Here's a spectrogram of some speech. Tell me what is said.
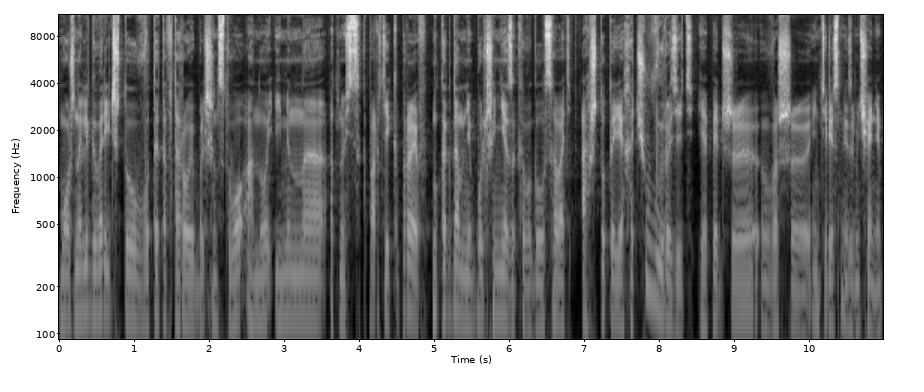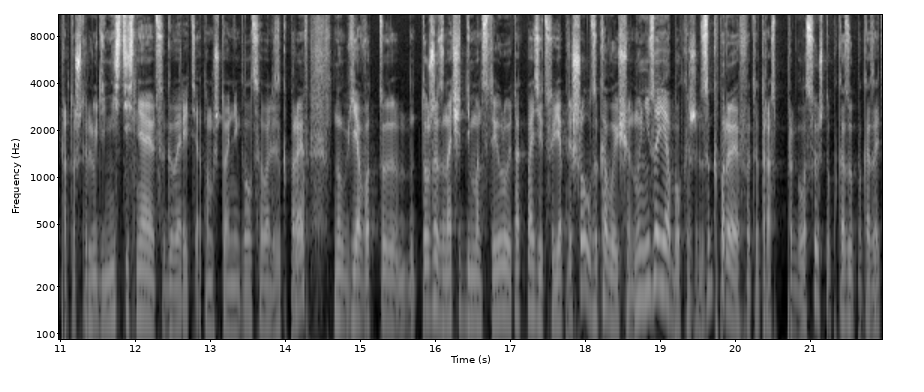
Можно ли говорить, что вот это второе большинство, оно именно относится к партии КПРФ. Ну, когда мне больше не за кого голосовать, а что-то я хочу выразить, и опять же, ваше интересное замечание про то, что люди не стесняются говорить о том, что они голосовали за КПРФ, ну, я вот э, тоже, значит, демонстрирую так позицию. Я пришел за кого еще? Ну, не за яблоко же, за КПРФ в этот раз проголосую, чтобы показу показать.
